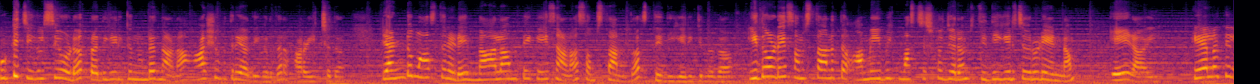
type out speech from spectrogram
കുട്ടി ചികിത്സയോട് പ്രതികരിക്കുന്നുണ്ടെന്നാണ് ആശുപത്രി അധികൃതർ അറിയിച്ചത്. രണ്ടു മാസത്തിനിടെ നാലാമത്തെ കേസാണ് സംസ്ഥാനത്ത് സ്ഥിരീകരിക്കുന്നത്. ഇതോടെ സംസ്ഥാനത്ത് അമീബിക് മസ്തിഷ്ക ജ്വരം സ്ഥിരീകരിച്ചവരുടെ എണ്ണം ഏഴായി. കേരളത്തിൽ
